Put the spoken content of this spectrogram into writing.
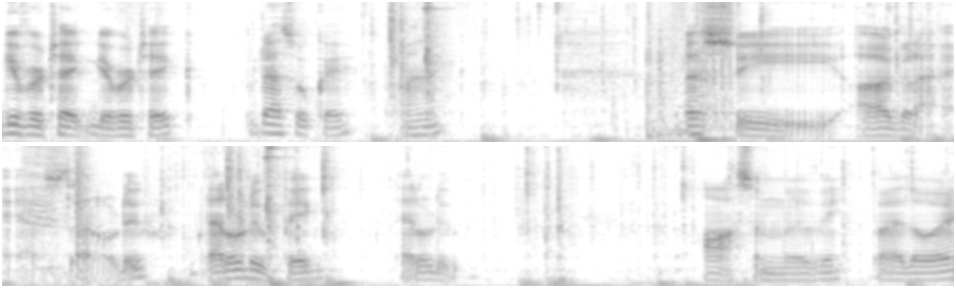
Give or take, give or take. But that's okay, I think. Let's see. A glass. That'll do. That'll do, pig. That'll do. awesome movie, by the way.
